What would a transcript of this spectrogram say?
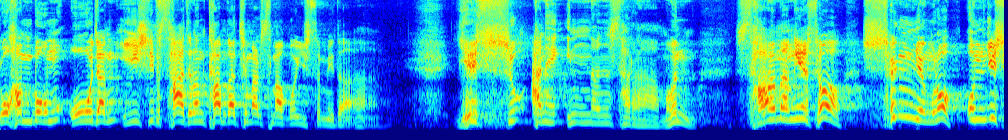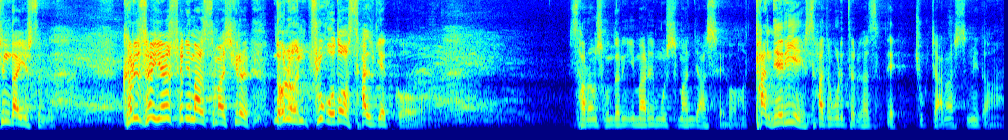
요한복음 5장 24절은 다음과 같이 말씀하고 있습니다. 예수 안에 있는 사람은 사망에서 생명으로 옮기신다 했습니다. 그래서 예수님 말씀하시기를 너는 죽어도 살겠고 사랑하는 성도는 이 말이 무슨 말인지 아세요? 다니엘이 사적으로 들어갔을 때 죽지 않았습니다.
